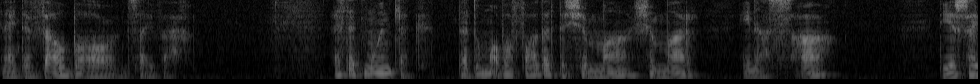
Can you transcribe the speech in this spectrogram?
en hy het 'n welbehae in sy weg. Is dit moontlik dat om Abba Vader te shema, shemar en asa deur sy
